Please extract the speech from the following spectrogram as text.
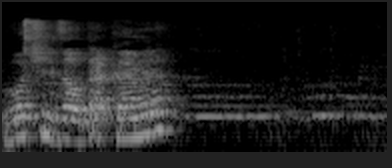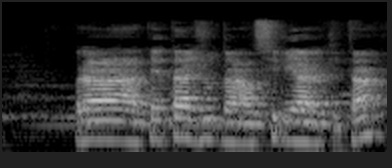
Vou utilizar outra câmera para tentar ajudar, auxiliar aqui, tá?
